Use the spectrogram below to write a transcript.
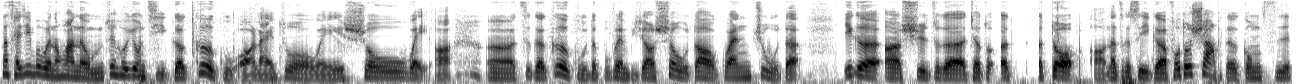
那财经部分的话呢，我们最后用几个个股啊来作为收尾啊。呃，这个个股的部分比较受到关注的一个呃是这个叫做呃。Adobe 哦，那这个是一个 Photoshop 的公司，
